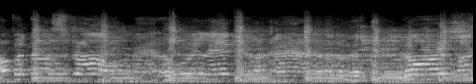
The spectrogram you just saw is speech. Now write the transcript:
Open a strong and willing to have Lord, my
